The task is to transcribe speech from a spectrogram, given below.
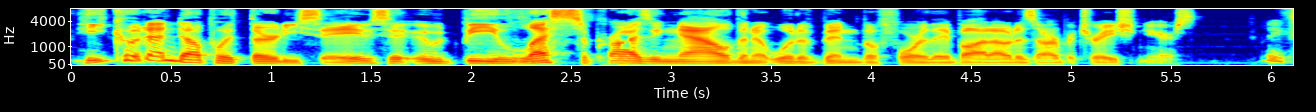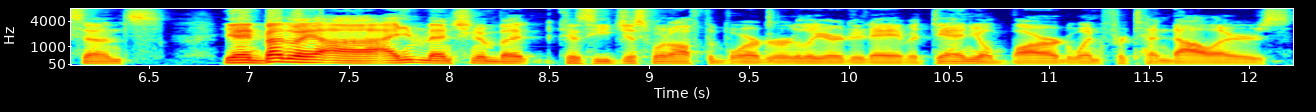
he could end up with 30 saves. It, it would be mm-hmm. less surprising now than it would have been before they bought out his arbitration years. Makes sense. Yeah, and by the way, uh, I didn't mention him, but because he just went off the board earlier today. But Daniel Bard went for ten dollars.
